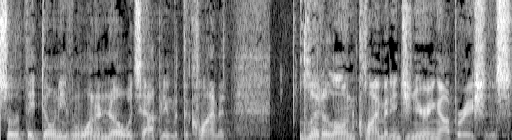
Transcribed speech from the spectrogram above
so that they don't even want to know what's happening with the climate let alone climate engineering operations.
